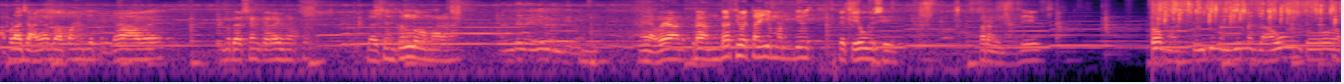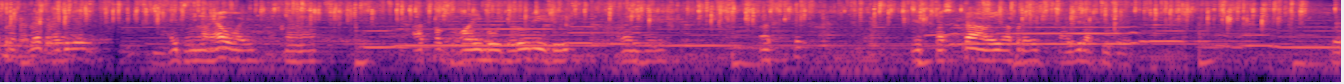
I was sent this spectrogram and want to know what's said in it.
આપણા જાયા બાપાની જે પહેલાં આવે એમાં દર્શન કરાવી નાખો. દર્શન કરી લો અમારા. અંદર મંદિર અને હવે આપણે અંદરથી બતાવીએ મંદિર કે કેવું છે. કરાવી દેવ તો મ- મંદિરમાં જવું તો આપણે ઘરે ઘરેથી નાહી ધોઈને આવ્યા હોય પણ હાથ પગ બહુ જરૂરી છે કારણ કે સ્વચ્છતા આવે આપણે કાળજી રાખવી પડે તો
